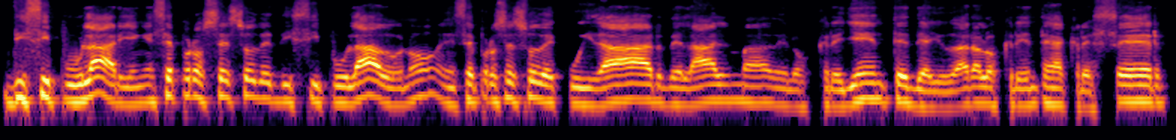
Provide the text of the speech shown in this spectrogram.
discipular y en ese proceso de discipulado, ¿no? En ese proceso de cuidar del alma de los creyentes, de ayudar a los creyentes a crecer,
